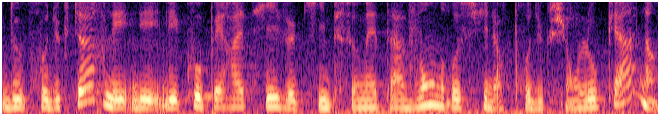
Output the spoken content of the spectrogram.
de producteurs, les, les, coopératives qui se mettent à vendre aussi leur production locale.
